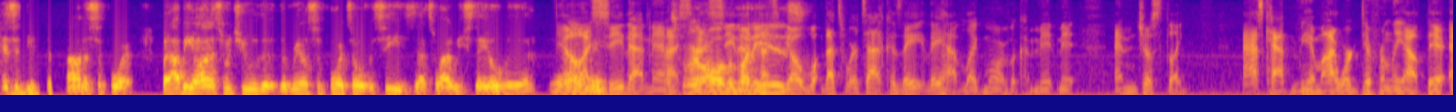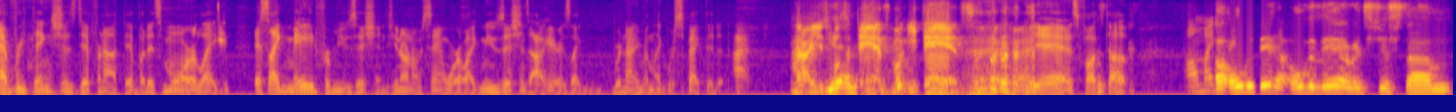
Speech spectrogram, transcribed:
there's a decent amount of support but i'll be honest with you the, the real support's overseas that's why we stay over there you Yo, what I mean? see that, man. That's I see, where I all see the that. money That's- is. Yo, wh- that's where it's at because they they have like more of a commitment and just like ASCAP, me and my work differently out there. Everything's just different out there, but it's more like it's like made for musicians. You know what I'm saying? Where like musicians out here is like we're not even like respected. Nah, you're supposed Yeah. to dance, monkey, dance. yeah, it's fucked up. All my Uh, over there, over there, it's just um,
